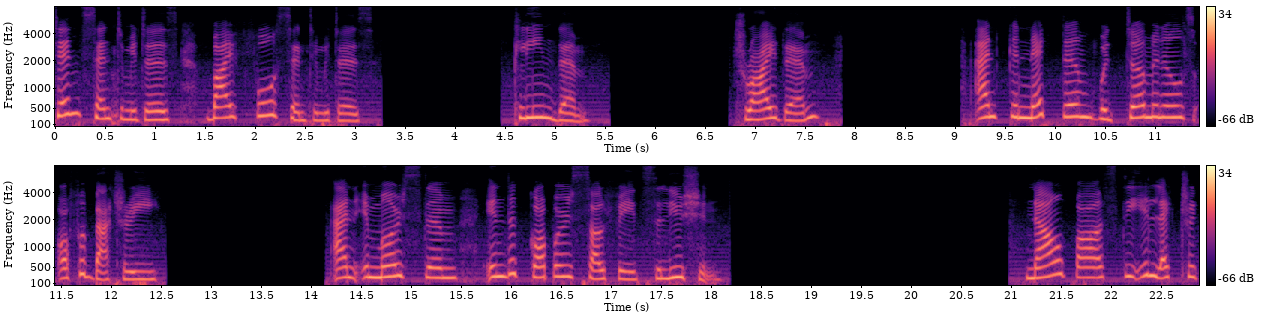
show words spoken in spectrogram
10 centimeters by 4 centimeters. Clean them try them and connect them with terminals of a battery and immerse them in the copper sulfate solution. Now pass the electric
